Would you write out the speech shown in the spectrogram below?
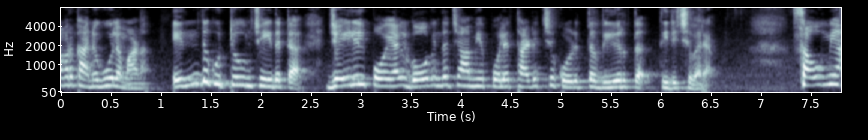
അവർക്ക് അനുകൂലമാണ്. എന്ത് കുറ്റവും ചെയ്തിട്ട് ജയിലിൽ പോയാൽ ഗോവിന്ദചാമിയെ പോലെ തടിച്ചു കൊഴുത്ത് വീർത്ത് തിരിച്ചു വരാം. സൗമ്യ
